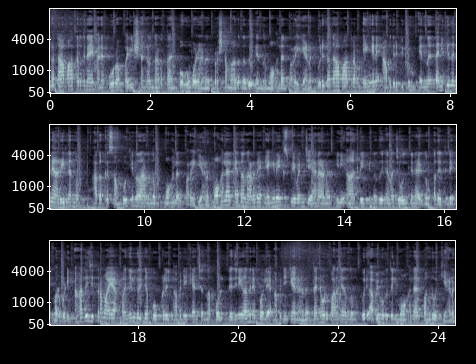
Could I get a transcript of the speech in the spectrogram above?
കഥാപാത്രത്തിനായി മനഃപൂർവം പരീക്ഷണങ്ങൾ നടത്താൻ പോകുമ്പോഴാണ് പ്രശ്നമാകുന്നത് എന്ന് മോഹൻലാൽ പറയുകയാണ്. ഒരു കഥാപാത്രം എങ്ങനെ അവതരിപ്പിക്കും എന്ന് തനിക്ക് തന്നെ അറിയില്ലെന്നും അതൊക്കെ സംഭവിക്കുന്നതാണെന്നും മോഹൻലാൽ പറയുകയാണ്. മോഹൻലാൽ എന്ന നടനെ എങ്ങനെ എക്സ്പെരിമെന്റ് ചെയ്യാനാണ് ഇനി ആഗ്രഹിക്കുന്നത് എന്ന ചോദ്യത്തിനായിരുന്നു അദ്ദേഹത്തിന്റെ മറുപടി. ആദ്യ ചിത്രമായ മഞ്ഞിൽ വിരിഞ്ഞ പൂക്കളിൽ അഭിനയിക്കാൻ ചെന്നപ്പോൾ രജനീകാന്തിനെ പോലെ അഭിനയിക്കാനാണ് തന്നോട് പറഞ്ഞതെന്നും ഒരു അഭിമുഖത്തിൽ മോഹൻലാൽ പങ്കുവെക്കുകയാണ്.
